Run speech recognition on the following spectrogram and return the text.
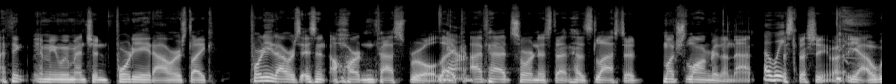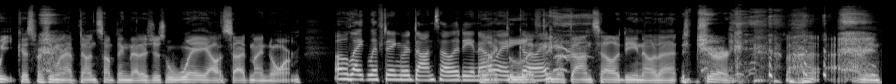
I think I mean we mentioned 48 hours like 48 hours isn't a hard and fast rule. Like no. I've had soreness that has lasted much longer than that. A week. Especially, uh, yeah, a week, especially when I've done something that is just way outside my norm. Oh, like lifting with Don Saladino like and lifting going. with Don Saladino, that jerk. I mean,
